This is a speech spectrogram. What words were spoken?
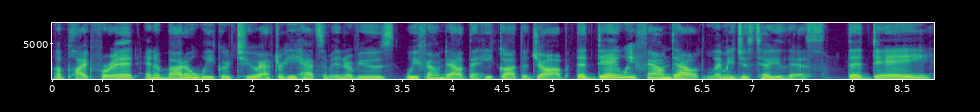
applied for it, and about a week or two after he had some interviews, we found out that he got the job. The day we found out, let me just tell you this the day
